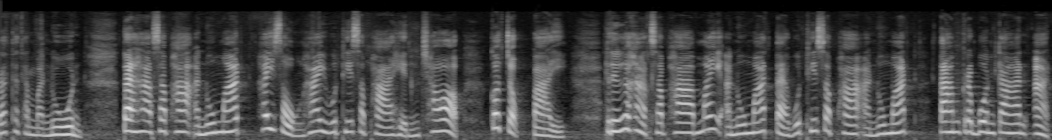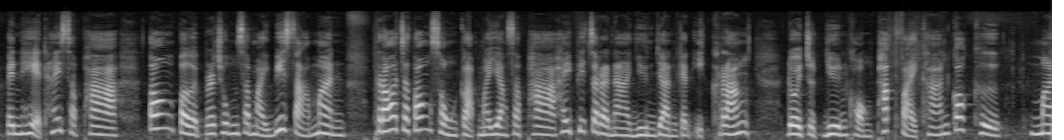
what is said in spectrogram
รัฐธรรมนูญ แต่หากสภาอนุมัติให้ส่งให้วุฒิสภาเห็นชอบ ก็จบไป หรือหากสภาไม่อนุมัติ แต่วุฒิสภาอนุมัติตามกระบวนการอาจเป็นเหตุให้สภา ต้องเปิดประชุมสมัยวิสามันเพราะจะต้องส่งกลับมายังสภาให้พิจารณายืนยันกันอีกครั้ง โดยจุดยืนของพรรคฝ่ายค้านก็คือไม่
